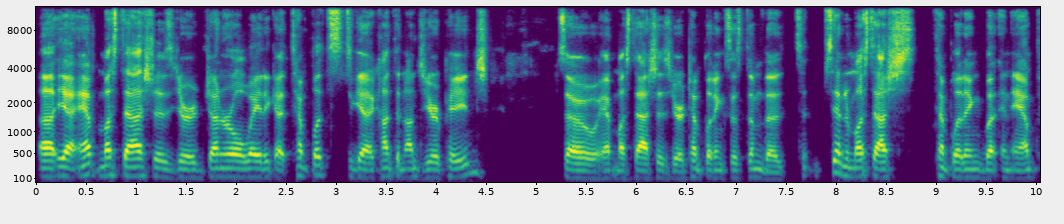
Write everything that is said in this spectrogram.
Uh, yeah, AMP Mustache is your general way to get templates to get content onto your page. So AMP Mustache is your templating system, the standard Mustache templating, but in AMP.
